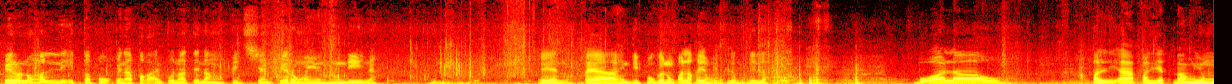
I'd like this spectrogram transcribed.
Pero nung maliliit pa po, pinapakain po natin ng feeds yan. Pero ngayon hindi na. Ayan, kaya hindi po ganun kalaki yung itlog nila. Bualaw, palya, palyat bang yung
